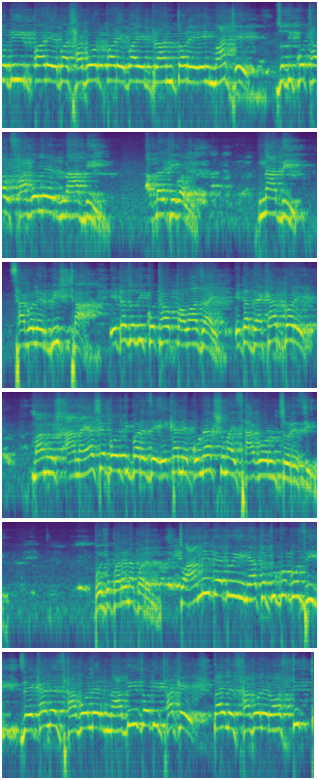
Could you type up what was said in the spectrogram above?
নদীর পাড়ে বা সাগর পাড়ে বা এই প্রান্তরে, এই মাঠে যদি কোথাও ছাগলের না দিই আপনারা কি বলেন? না দিই ছাগলের বিষ্ঠা, এটা যদি কোথাও পাওয়া যায়, এটা দেখার পরে মানুষ আনায়াসে বলতে পারে যে এখানে কোনো এক সময় ছাগল চড়েছিল বলতে পারে না পারে না? তো আমি বেদুইন এতটুকু বুঝি যে এখানে ছাগলের নাদি যদি থাকে, তাইলে ছাগলের অস্তিত্ব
